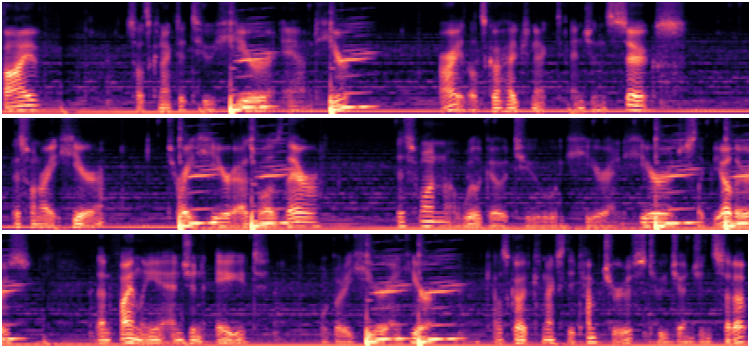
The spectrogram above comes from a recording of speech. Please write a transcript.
5. So let's connect it to here and here. Alright, let's go ahead connect engine 6. This one right here to right here as well as there. This one will go to here and here, just like the others. Then finally, engine 8 will go to here and here. Let's go ahead and connect the temperatures to each engine setup.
